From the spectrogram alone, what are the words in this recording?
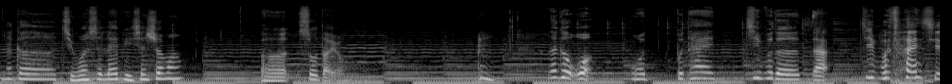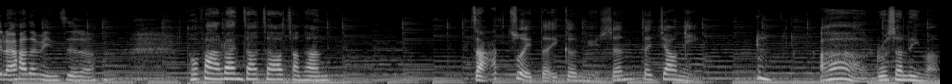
那个，请问是 Levin 先生吗？呃，说的哟。那个，我我不太记不得啊，记不太起来他的名字了。头发乱糟糟，常常咂嘴的一个女生在叫你 啊，Rosalie 吗？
